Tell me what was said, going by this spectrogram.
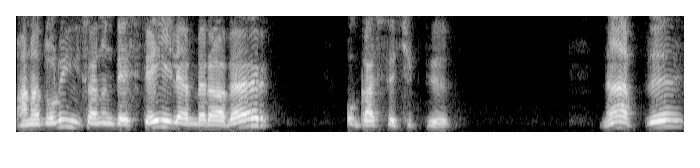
Anadolu insanın desteğiyle beraber o gazete çıktı. Ne yaptı?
